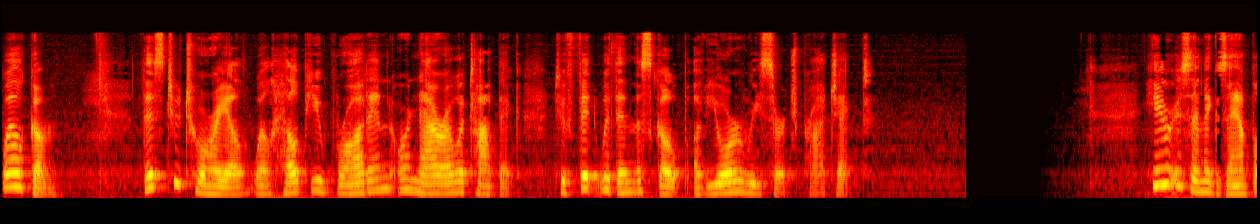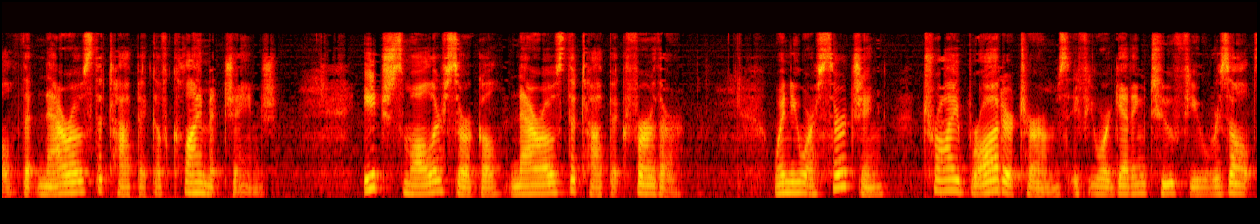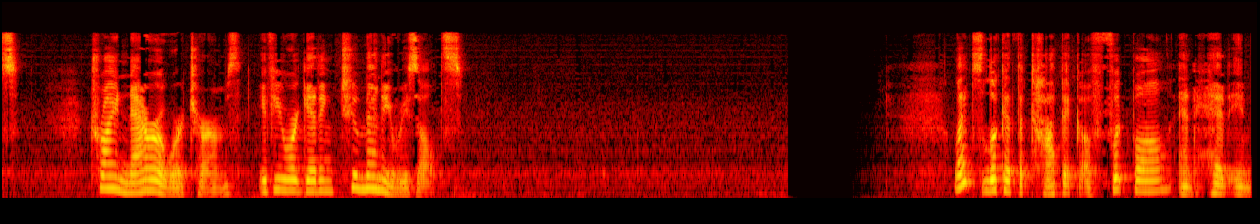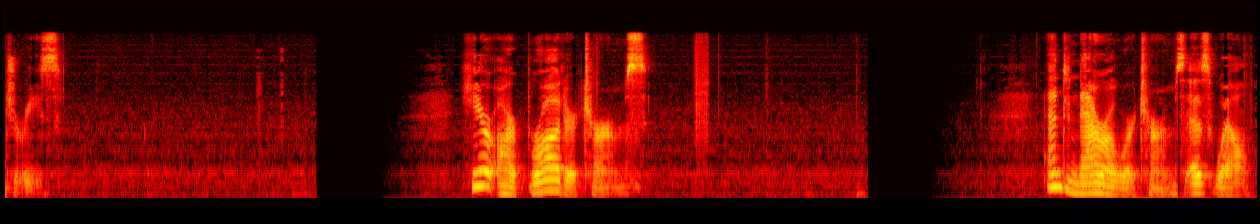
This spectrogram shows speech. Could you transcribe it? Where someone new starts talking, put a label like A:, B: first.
A: Welcome! This tutorial will help you broaden or narrow a topic to fit within the scope of your research project. Here is an example that narrows the topic of climate change. Each smaller circle narrows the topic further. When you are searching, try broader terms if you are getting too few results. Try narrower terms if you are getting too many results. Let's look at the topic of football and head injuries. Here are broader terms and narrower terms as well.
